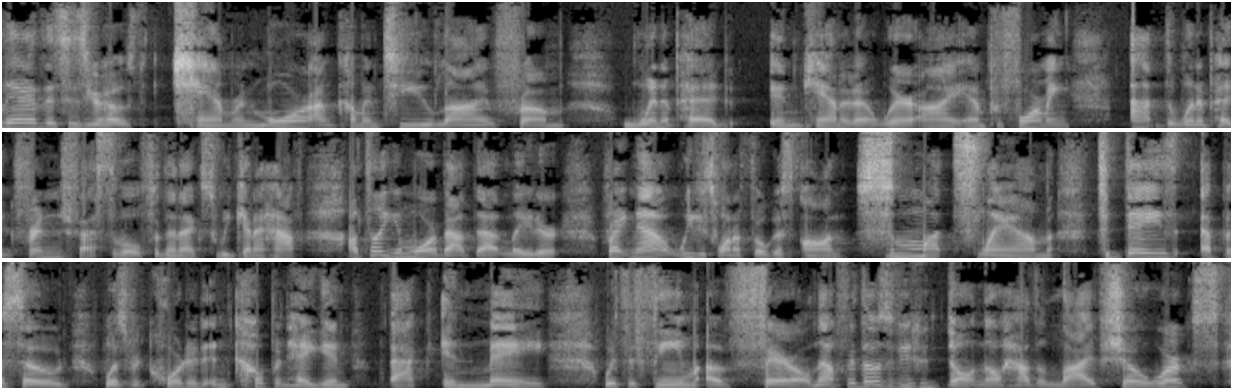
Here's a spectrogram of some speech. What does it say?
There, this is your host, Cameron Moore. I'm coming to you live from Winnipeg in Canada, where I am performing at the Winnipeg Fringe Festival for the next week and a half. I'll tell you more about that later. Right now, we just want to focus on Smut Slam. Today's episode was recorded in Copenhagen back in May with the theme of feral. Now, for those of you who don't know how the live show works,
